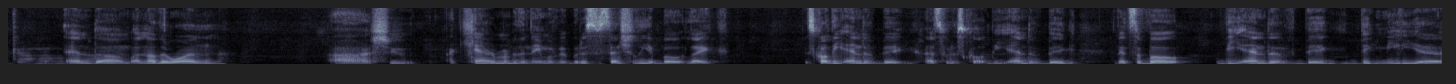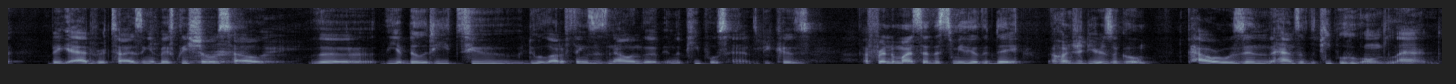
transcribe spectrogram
Okay, gonna look And um, another one, ah, shoot, I can't remember the name of it, but it's essentially about like, it's called The End of Big. That's what it's called, The End of Big. And it's about the end of big, big media, big advertising. It basically shows how the the ability to do a lot of things is now in the in the people's hands. Because a friend of mine said this to me the other day. A hundred years ago, power was in the hands of the people who owned land.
